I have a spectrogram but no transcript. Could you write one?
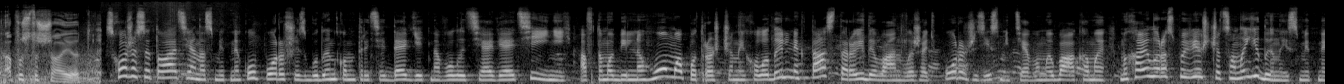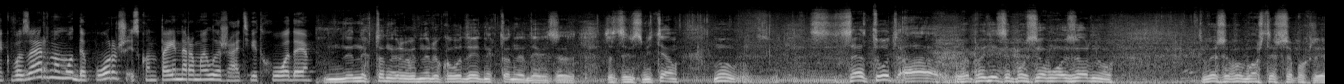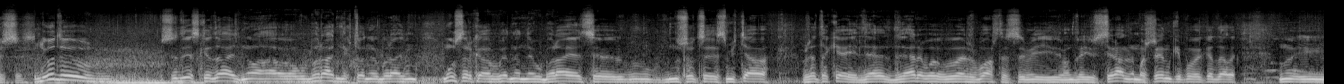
опустошають. Схожа ситуація на смітнику поруч із будинком 39 на вулиці Авіаційній. Автомобільна гума, потрощений холодильник та старий диван лежать поруч зі сміттєвими баками. Михайло розповів, що це не єдиний смітник в Озерному, де поруч із контейнерами лежать відходи. Ніхто не, ру- не руководить, ніхто не дивиться за цим сміттям. Ну, це тут, а ви пройдіться по всьому озерну, ви ще побачите ще похліше. Люди сюди скидають, ну а вбирати ніхто не вбирає. Мусорка, видно, не вбирається. Ну що це сміття вже таке, і де- дерево, ви ж бачите самі, і стиральні машинки повикидали, ну і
